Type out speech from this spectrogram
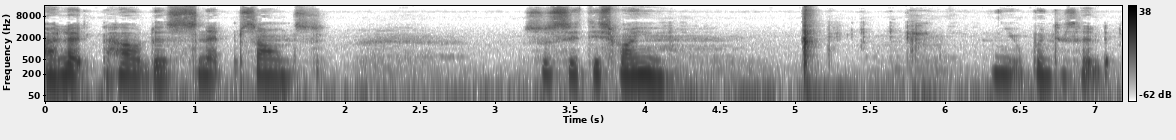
I like how the snap sounds. So satisfying. You open just like that.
